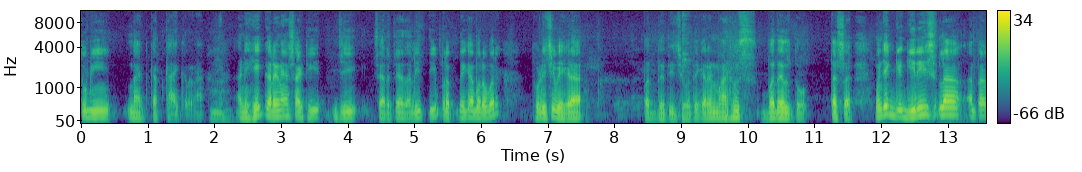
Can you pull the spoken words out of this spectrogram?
तुम्ही नाटकात काय करणार? आणि हे करण्यासाठी जी चर्चा झाली ती प्रत्येकाबरोबर थोडीशी वेगळ्या पद्धतीची होते. कारण माणूस बदलतो तसं. म्हणजे गिरीशला आता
